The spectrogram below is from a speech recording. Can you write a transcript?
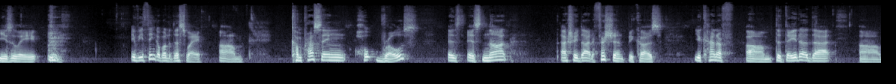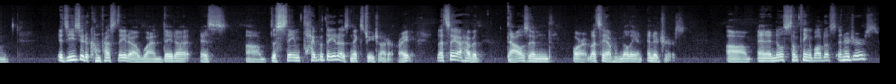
easily, if you think about it this way, um, compressing rows is is not actually that efficient because you kind of um, the data that um, it's easier to compress data when data is um, the same type of data is next to each other, right? Let's say I have a thousand, or let's say I have a million integers, um, and I know something about those integers.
